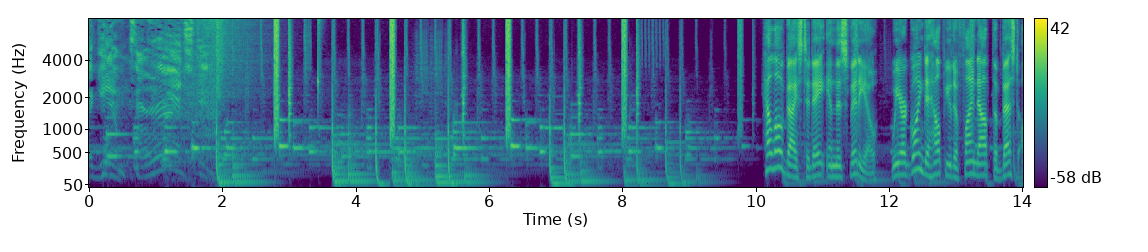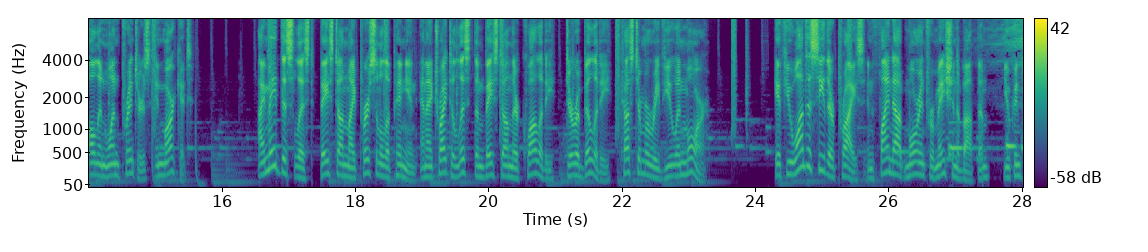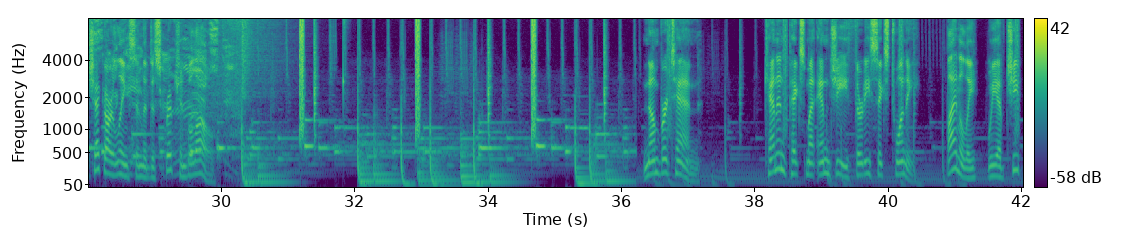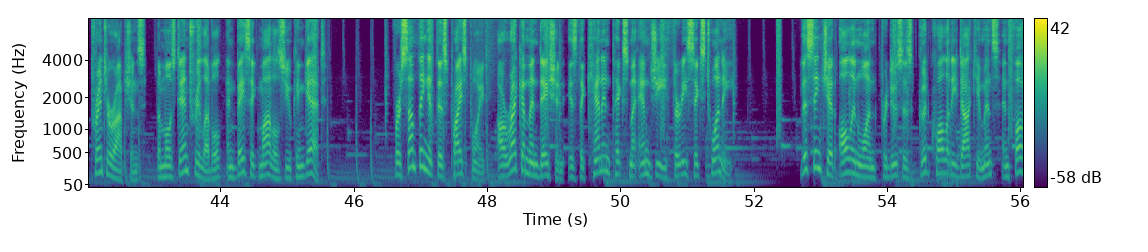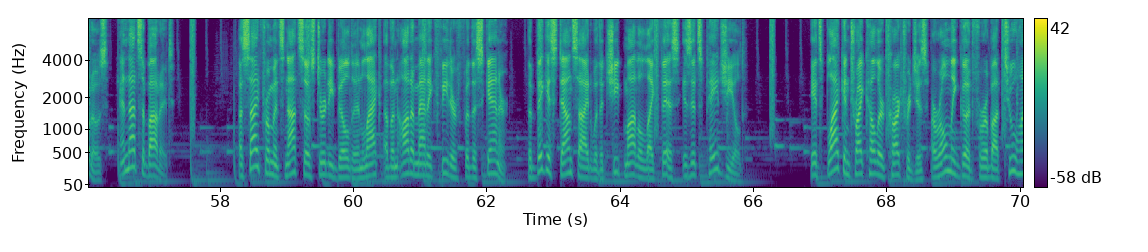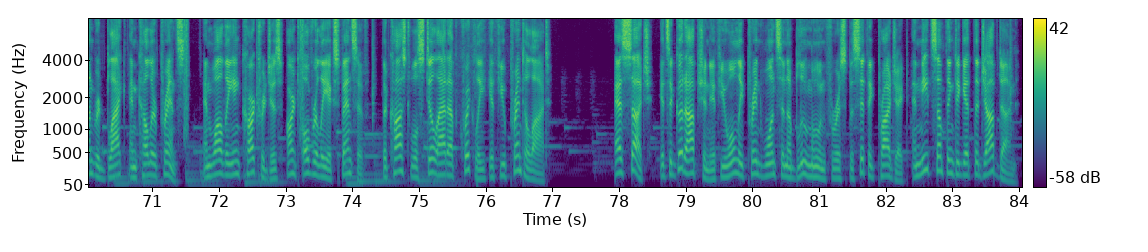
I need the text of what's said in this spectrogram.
again. Hello guys today in this video, we are going to help you to find out the best all-in-one printers in market. I made this list based on my personal opinion and I tried to list them based on their quality, durability, customer review and more. If you want to see their price and find out more information about them, you can check our links in the description below. Number 10. Canon Pixma MG3620. Finally, we have cheap printer options, the most entry-level and basic models you can get. For something at this price point, our recommendation is the Canon Pixma MG3620. This inkjet all-in-one produces good quality documents and photos, and that's about it. Aside from its not-so-sturdy build and lack of an automatic feeder for the scanner, the biggest downside with a cheap model like this is its page yield. Its black and tricolor cartridges are only good for about 200 black and color prints, and while the ink cartridges aren't overly expensive, the cost will still add up quickly if you print a lot. As such, it's a good option if you only print once in a blue moon for a specific project and need something to get the job done.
